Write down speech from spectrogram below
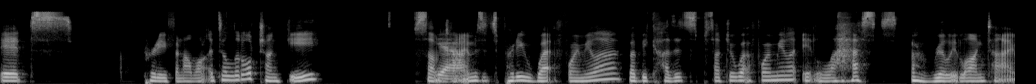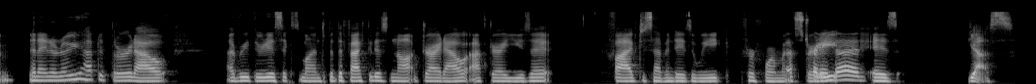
it's pretty phenomenal. It's a little chunky sometimes. It's a pretty wet formula, but because it's such a wet formula, it lasts a really long time. And I don't know you have to throw it out every three to six months, but the fact that it's not dried out after I use it five to seven days a week for four months That's straight is yes,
